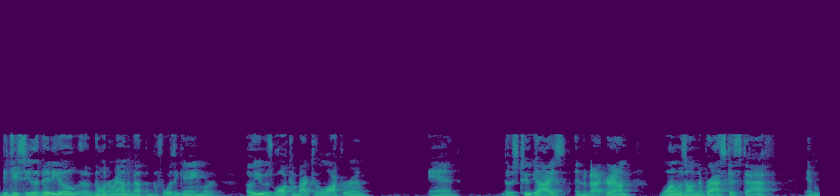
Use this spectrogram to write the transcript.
Did you see the video uh, going around about the before the game where OU was walking back to the locker room and those two guys in the background, one was on Nebraska staff and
